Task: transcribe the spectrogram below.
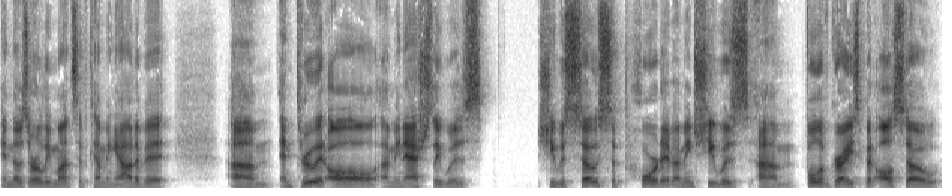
in those early months of coming out of it. Um, and through it all I mean Ashley was she was so supportive. I mean, she was um, full of grace, but also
